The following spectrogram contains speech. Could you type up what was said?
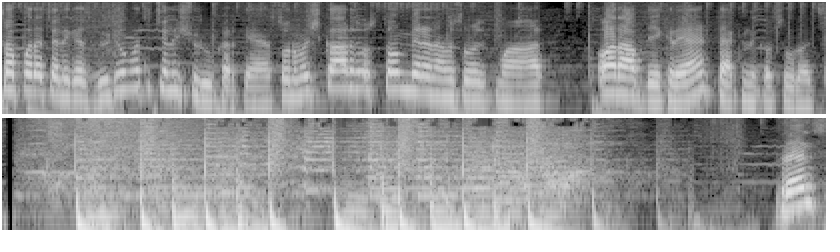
सब पता चलेगा इस वीडियो में तो चलिए शुरू करते हैं। सो नमस्कार दोस्तों, मेरा नाम है सूरज कुमार। और आप देख रहे हैं टेक्निकल सूरज फ्रेंड्स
